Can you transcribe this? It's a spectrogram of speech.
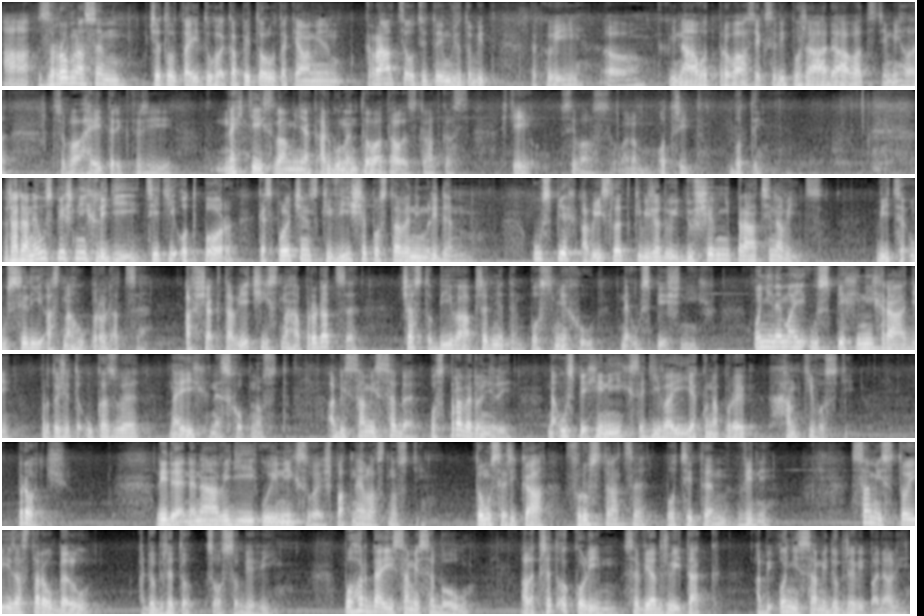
A zrovna jsem četl tady tuhle kapitolu, tak já vám jen krátce ocituji, může to být takový, uh, takový návod pro vás, jak se vypořádávat s těmihle třeba hejtery, kteří nechtějí s vámi nějak argumentovat, ale zkrátka chtějí si vás jenom otřít boty. Řada neúspěšných lidí cítí odpor ke společensky výše postaveným lidem. Úspěch a výsledky vyžadují duševní práci navíc, více úsilí a snahu prodat se. Avšak ta větší snaha prodat se často bývá předmětem posměchu neúspěšných. Oni nemají úspěch jiných rádi, protože to ukazuje na jejich neschopnost aby sami sebe ospravedlnili, na úspěch jiných se dívají jako na projekt chamtivosti. Proč? Lidé nenávidí u jiných svoje špatné vlastnosti. Tomu se říká frustrace pocitem viny. Sami stojí za starou belu a dobře to z o sobě ví. Pohrdají sami sebou, ale před okolím se vyjadřují tak, aby oni sami dobře vypadali.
